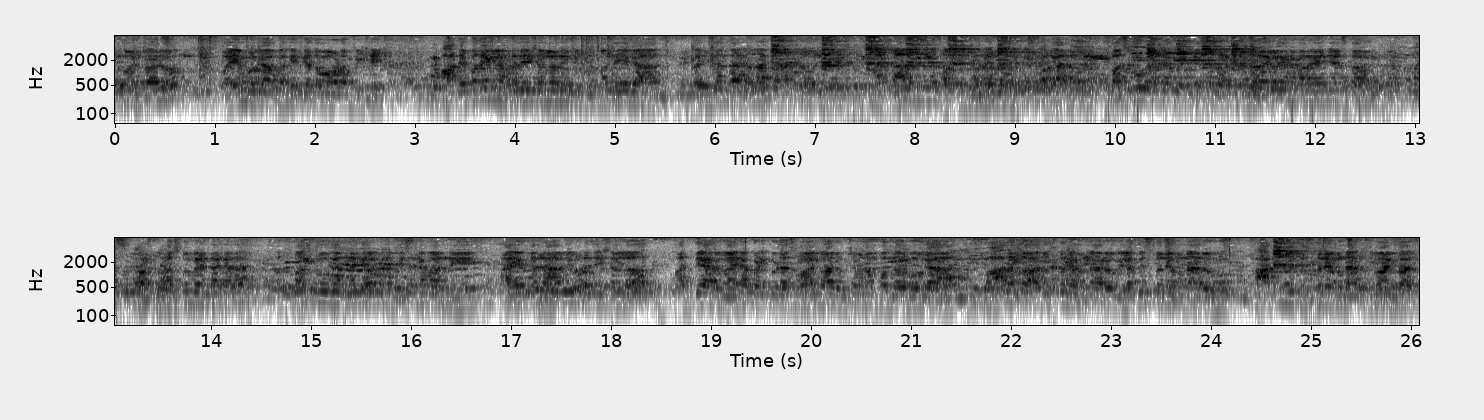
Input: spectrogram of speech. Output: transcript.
స్వామివారు స్వయంగా బహిర్గతం అవడం విశేషం. ఆ దెబ్బ తగిలిన ప్రదేశంలో నుంచి కృపణీయగా రక్తం ధరలా పసుపు గంధం మనం ఏం చేస్తాం? పసుపు పెడతాం కదా? పసుపు కలిపిన మిశ్రమాన్ని ఆ యొక్క నాభి ప్రదేశంలో అద్దారు అయినప్పటికీ కూడా స్వామివారు ఉపశమనం పొందకపోగా బాధతో అరుస్తూనే ఉన్నారు విలపిస్తూనే ఉన్నారు ఆక్రోషిస్తూనే ఉన్నారు స్వామివారు.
